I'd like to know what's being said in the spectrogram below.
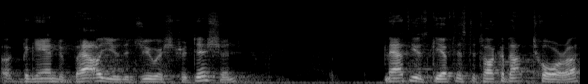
uh, began to value the Jewish tradition. Matthew's gift is to talk about Torah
